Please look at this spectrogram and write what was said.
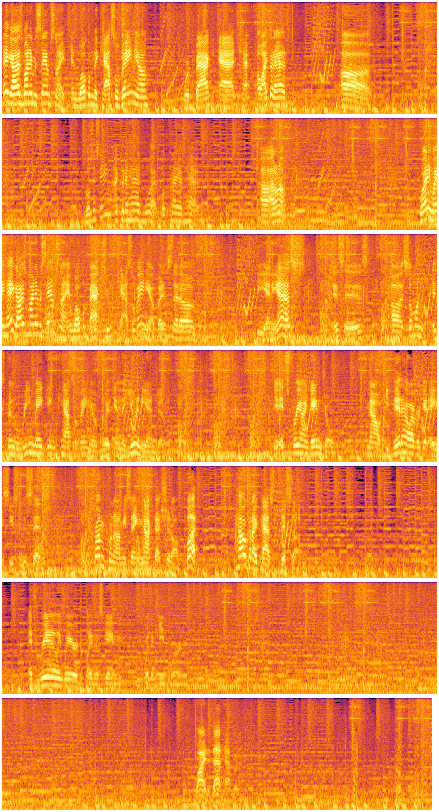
Hey guys, my name is Sam Samsonite, and welcome to Castlevania. We're back at Ca Oh, I could have had... Uh... What was I saying? I could have had what? What could I have had? Uh, I don't know. Well, anyway, hey guys, my name is Sam Samsonite, and welcome back to Castlevania. But instead of the NES, this is uh, someone has been remaking Castlevania within the Unity engine. It's free on Game Jolt. Now, he did, however, get a cease and desist from Konami saying, knock that shit off. But, how could I pass this up? It's really weird to play this game with a keyboard. Why did that happen?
